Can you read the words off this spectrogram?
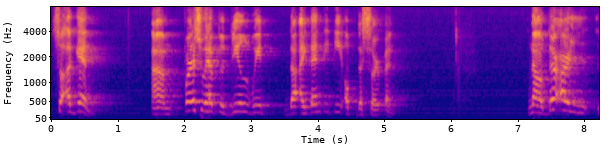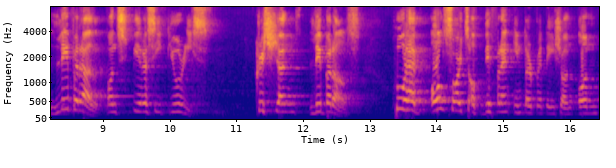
So again, um, first we have to deal with the identity of the serpent. Now, there are liberal conspiracy theories, Christian liberals, who have all sorts of different interpretation on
